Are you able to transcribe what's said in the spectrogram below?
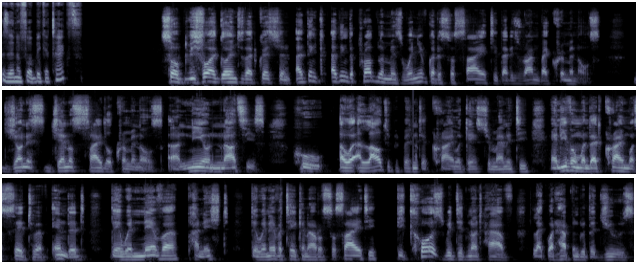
xenophobic attacks? So before I go into that question, I think I think the problem is when you've got a society that is run by criminals, genocidal criminals, uh, neo Nazis, who were allowed to perpetrate crime against humanity, and even when that crime was said to have ended, they were never punished. They were never taken out of society because we did not have, like what happened with the Jews,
